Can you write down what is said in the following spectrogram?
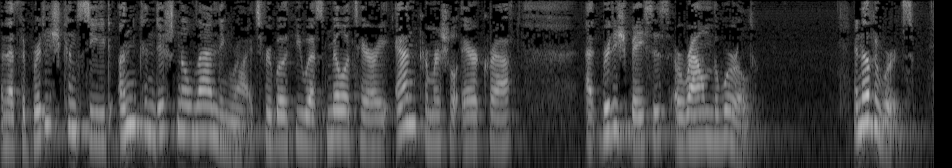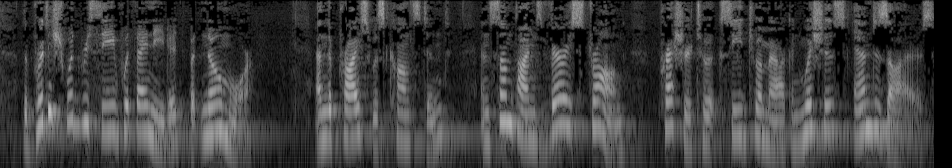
and that the British concede unconditional landing rights for both U.S. military and commercial aircraft at British bases around the world. In other words, the British would receive what they needed, but no more, and the price was constant and sometimes very strong pressure to accede to American wishes and desires,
